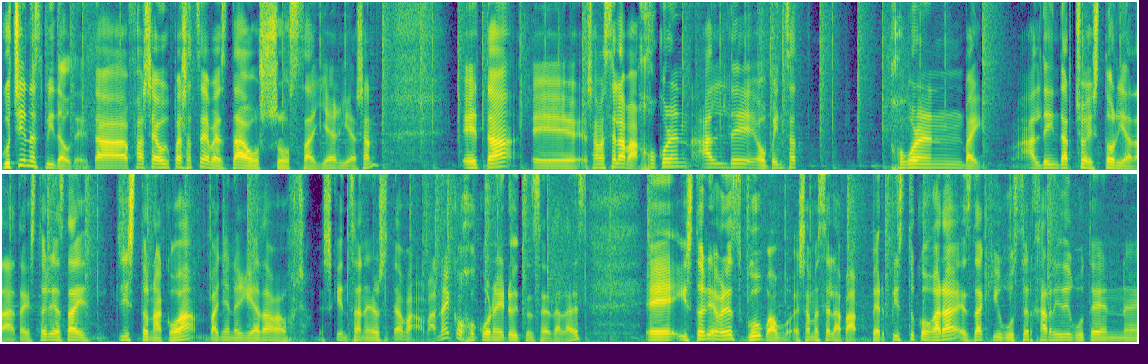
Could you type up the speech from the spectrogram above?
gutxien ez bi daude, eta fase hauek pasatzea ba ez da oso zaila egia esan. Eta, e, esan bezala, ba, jokoren alde, o peintzat, jokoren, bai, alde indartxoa historia da, eta historia ez da kristonakoa, baina egia da, ba, bueno, eskintzan erosita, ba, ba, nahiko joko nahi iruditzen zaitala, ez? E, historia berez gu, ba, esan bezala, ba, berpiztuko gara, ez daki guzter jarri diguten e,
